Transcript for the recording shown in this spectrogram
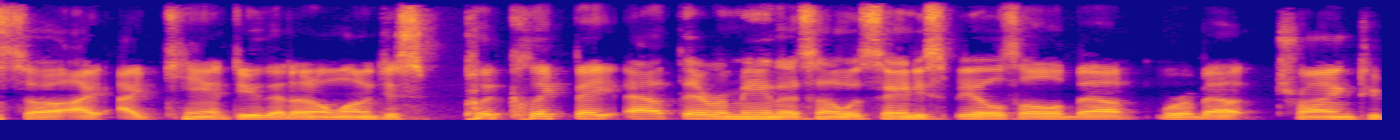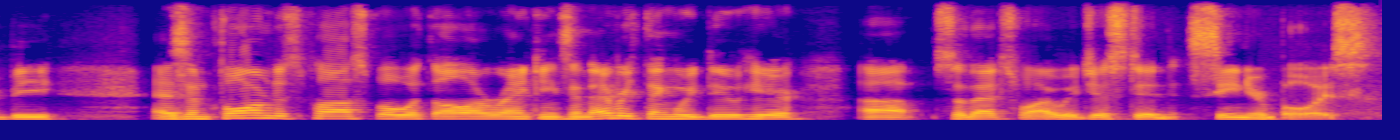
so I, I can't do that. I don't want to just put clickbait out there. I mean, that's not what Sandy Spiel's all about. We're about trying to be as informed as possible with all our rankings and everything we do here. Uh, so that's why we just did senior boys.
